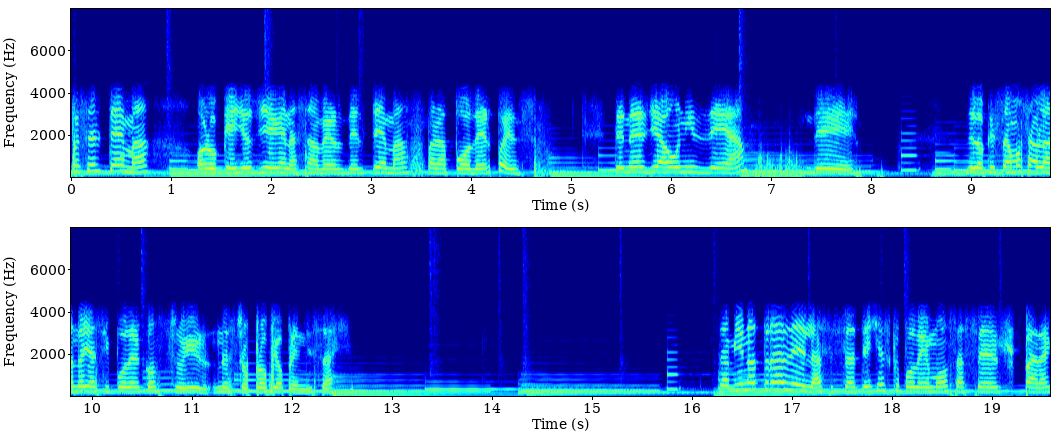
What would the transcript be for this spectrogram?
pues el tema o lo que ellos lleguen a saber del tema para poder pues tener ya una idea de, de lo que estamos hablando y así poder construir nuestro propio aprendizaje. También otra de las estrategias que podemos hacer para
